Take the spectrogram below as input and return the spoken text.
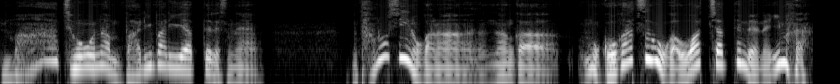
まあ、長男バリバリやってですね、楽しいのかな？なんか、もう5月号が終わっちゃってんだよね。今、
